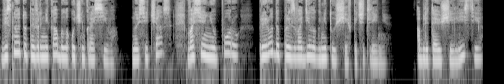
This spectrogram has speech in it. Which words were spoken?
Весной тут наверняка было очень красиво. Но сейчас, в осеннюю пору, природа производила гнетущее впечатление. Облетающие листья,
